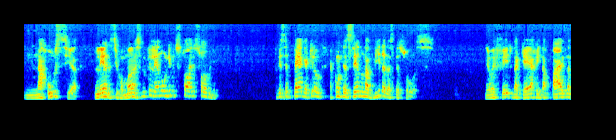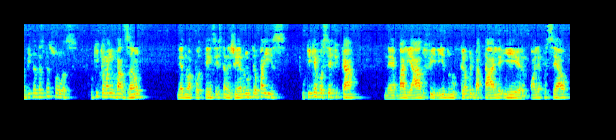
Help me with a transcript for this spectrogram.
na Rússia, lendo esse romance, do que lendo um livro de história sobre. Porque você pega aquilo acontecendo na vida das pessoas. É o efeito da guerra e da paz na vida das pessoas. O que é uma invasão né, de uma potência estrangeira no teu país? O que é você ficar né, baleado, ferido no campo de batalha e olha para o céu,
